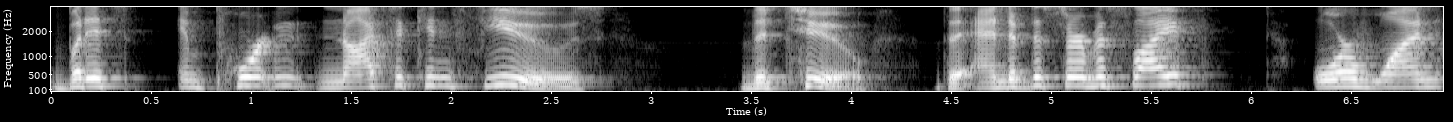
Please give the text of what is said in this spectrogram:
But it's important not to confuse the two, the end of the service life or one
